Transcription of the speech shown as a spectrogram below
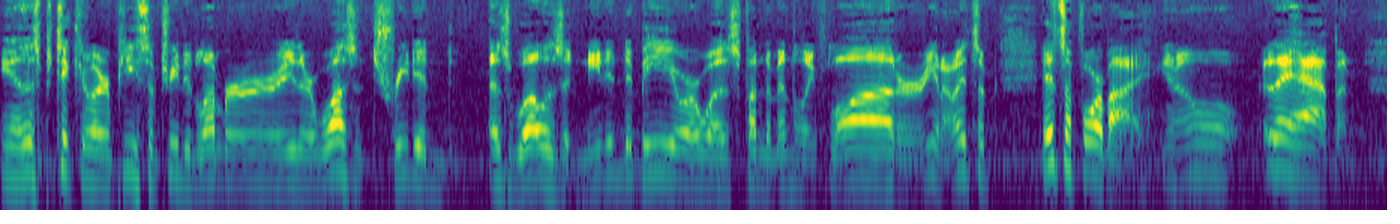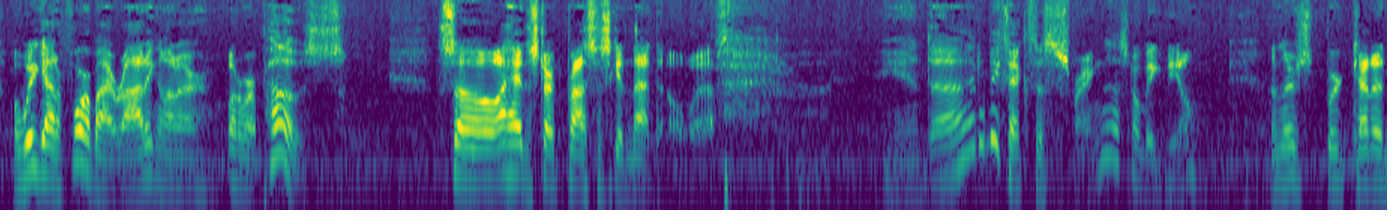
You know, this particular piece of treated lumber either wasn't treated as well as it needed to be, or was fundamentally flawed, or you know, it's a it's a four by. You know, they happen. Well, we got a four by rotting on our one of our posts so I had to start the process of getting that dealt with. And uh, it'll be fixed this spring. That's no big deal. And there's we're kind of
